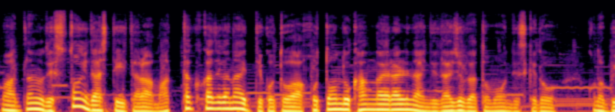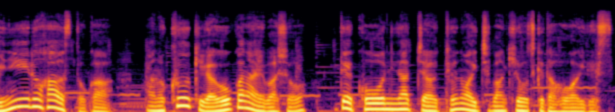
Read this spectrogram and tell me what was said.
まあなので外に出していたら全く風がないってことはほとんど考えられないんで大丈夫だと思うんですけどこのビニールハウスとかあの空気が動かない場所で高温になっちゃうっていうのは一番気をつけた方がいいです。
